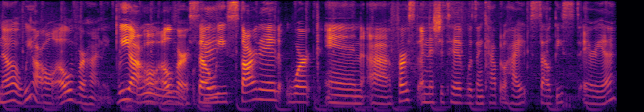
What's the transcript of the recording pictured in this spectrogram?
no, we are all over, honey. We are Ooh, all over. So okay. we started work in uh, first initiative was in Capitol Heights, Southeast area.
